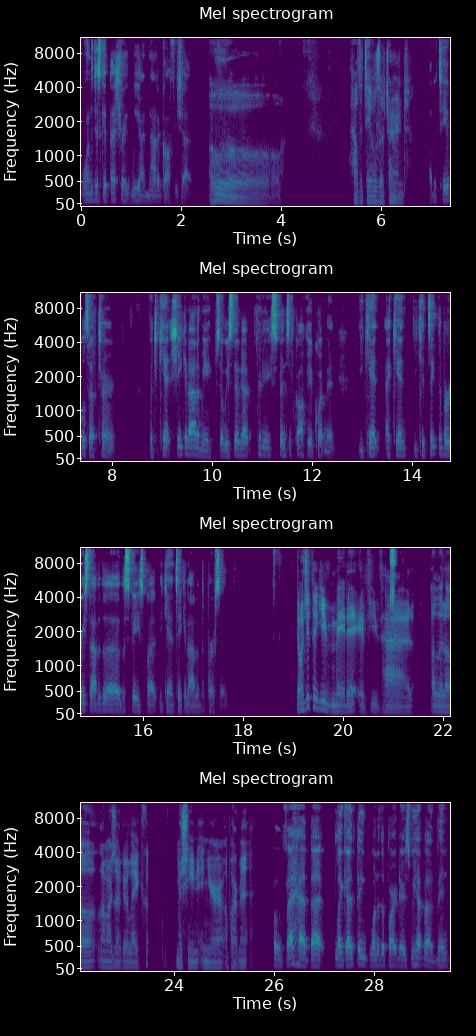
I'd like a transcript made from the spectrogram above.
Want to just get that straight. We are not a coffee shop. Oh, how the tables have turned. How the tables have turned but you can't shake it out of me. So we still got pretty expensive coffee equipment. You can't, I can't, you can take the barista out of the the space, but you can't take it out of the person. Don't you think you've made it if you've had a little La Marzocco like machine in your apartment? Oh, if I had that, like I think one of the partners, we have a vent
